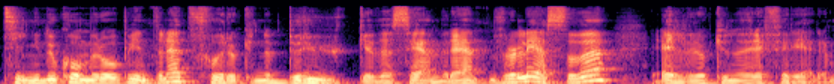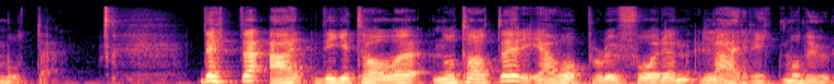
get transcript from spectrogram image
ting du kommer over på internett for å kunne bruke det senere, enten for å lese det eller å kunne referere mot det. Dette er digitale notater. Jeg håper du får en lærerik modul.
